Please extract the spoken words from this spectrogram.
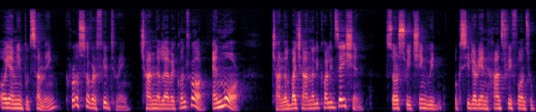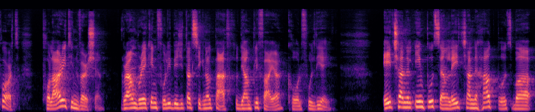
OEM input summing, crossover filtering, channel level control, and more. Channel by channel equalization, source switching with auxiliary and hands-free phone support, polarity inversion, groundbreaking fully digital signal path to the amplifier called Full DA. Eight channel inputs and late channel outputs, but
